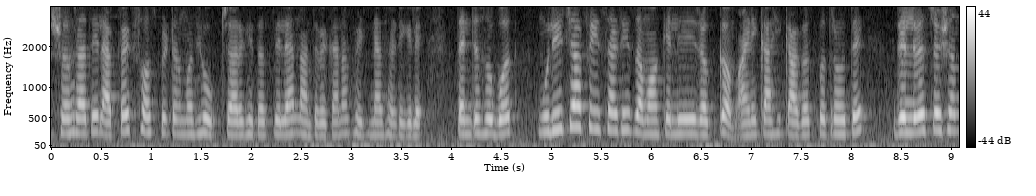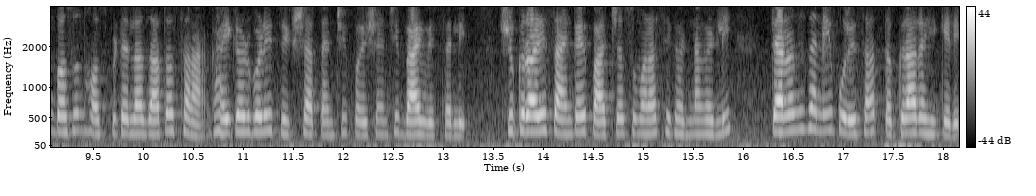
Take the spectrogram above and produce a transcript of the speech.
शहरातील अपेक्स हॉस्पिटलमध्ये उपचार घेत असलेल्या नातेवाईकांना भेटण्यासाठी गेले. त्यांच्यासोबत मुलीच्या फीसाठी जमा केलेली रक्कम आणि काही कागदपत्र होते. रेल्वे स्टेशनपासून हॉस्पिटलला जात असताना घाई गडबडीत रिक्षात त्यांची पैशांची बॅग विसरली. शुक्रवारी सायंकाळी पाचच्या सुमारास ही घटना घडली. त्यानंतर त्यांनी पोलिसात तक्रारही केली.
